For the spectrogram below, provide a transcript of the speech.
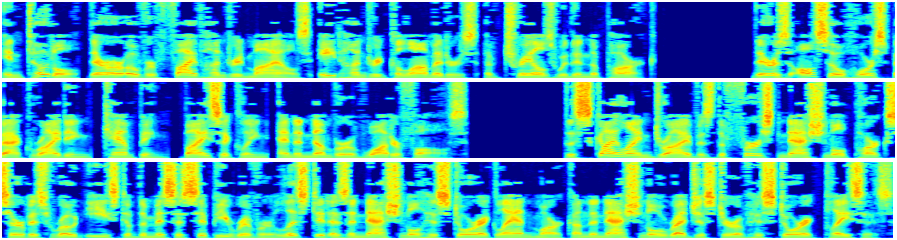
In total, there are over 500 miles 800 kilometers of trails within the park. There is also horseback riding, camping, bicycling, and a number of waterfalls. The Skyline Drive is the first National Park Service road east of the Mississippi River listed as a National Historic Landmark on the National Register of Historic Places.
